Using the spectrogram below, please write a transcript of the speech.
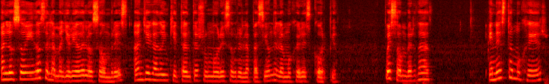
A los oídos de la mayoría de los hombres han llegado inquietantes rumores sobre la pasión de la mujer escorpio, pues son verdad. En esta mujer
